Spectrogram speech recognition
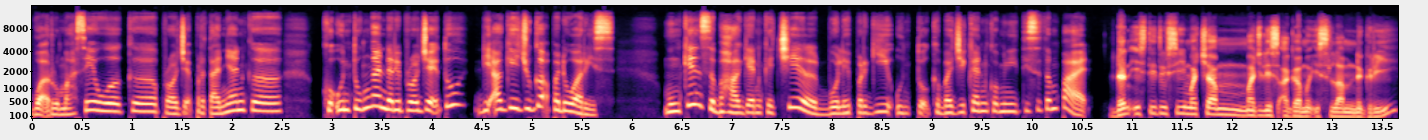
Buat rumah sewa ke, projek pertanian ke, keuntungan dari projek tu diagih juga pada waris. Mungkin sebahagian kecil boleh pergi untuk kebajikan komuniti setempat. Dan institusi macam Majlis Agama Islam Negeri,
